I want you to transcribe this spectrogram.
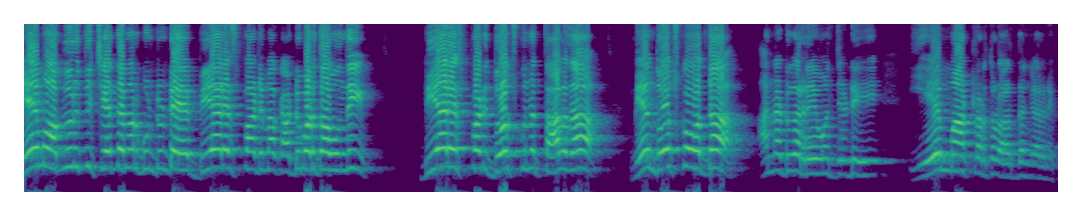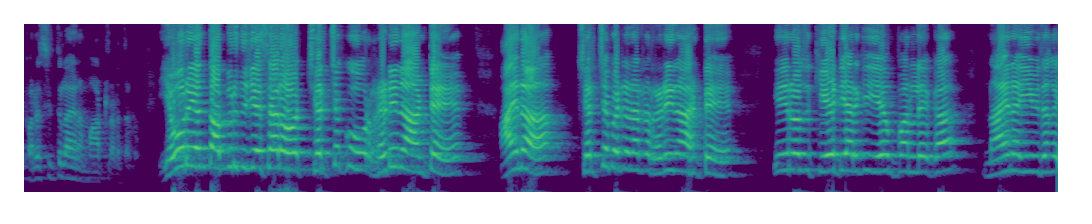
మేము అభివృద్ధి చేద్దామనుకుంటుంటే బీఆర్ఎస్ పార్టీ మాకు అడ్డుపడతా ఉంది. బీఆర్ఎస్ పార్టీ దోచుకున్న తాలదా. మేము దోచుకోవద్దా అన్నట్టుగా రేవంత్ రెడ్డి ఏం మాట్లాడతాడో అర్థం కాని పరిస్థితులు ఆయన మాట్లాడతాడు. ఎవరు ఎంత అభివృద్ధి చేశారో చర్చకు రెడీనా అంటే ఆయన చర్చ పెట్టినట్లు రెడీనా అంటే ఈరోజు కేటీఆర్కి ఏం పని లేక నాయన ఈ విధంగా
